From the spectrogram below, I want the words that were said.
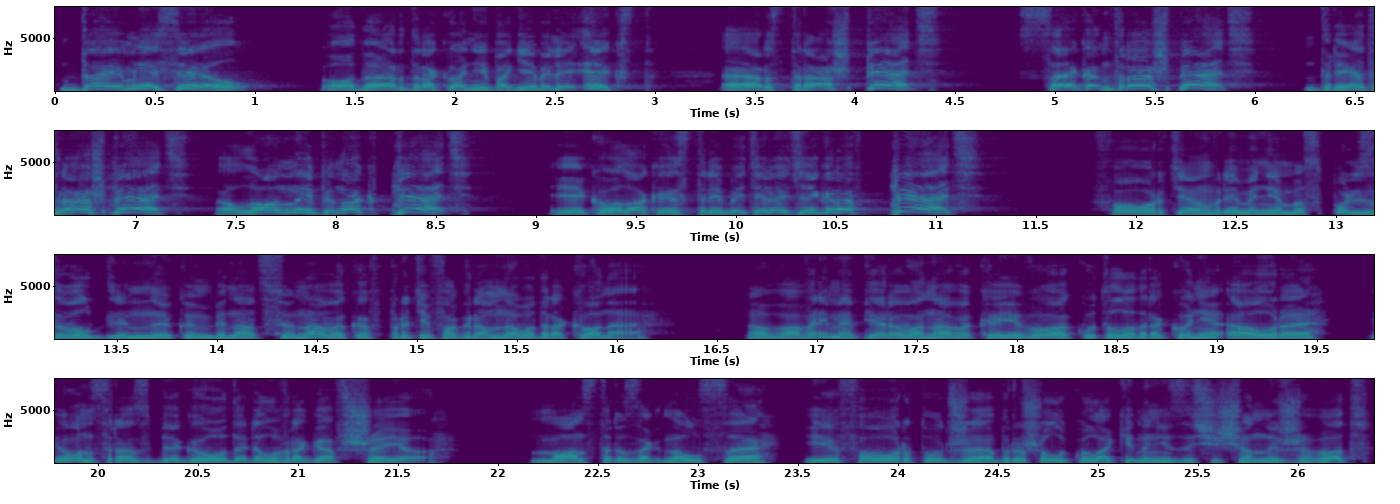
дай мне сил! Удар драконьей погибели Икст! Эрстраж 5! Секонд Раш 5! Дрит Раш 5! Лунный пинок 5! И кулак Истребителя Тигров 5!» Фоур тем временем использовал длинную комбинацию навыков против огромного дракона. Во время первого навыка его окутала драконья аура, и он с разбега ударил врага в шею. Монстр загнулся, и Фоур тут же обрушил кулаки на незащищенный живот,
